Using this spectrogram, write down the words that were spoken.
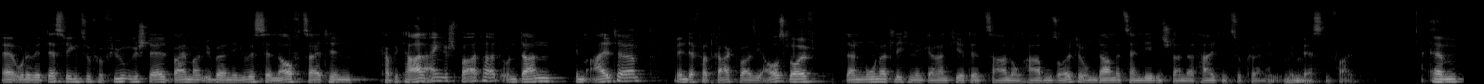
äh, oder wird deswegen zur Verfügung gestellt, weil man über eine gewisse Laufzeit hin Kapital eingespart hat und dann im Alter, wenn der Vertrag quasi ausläuft, dann monatlich eine garantierte Zahlung haben sollte, um damit seinen Lebensstandard halten zu können, mhm. im besten Fall. Ähm,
